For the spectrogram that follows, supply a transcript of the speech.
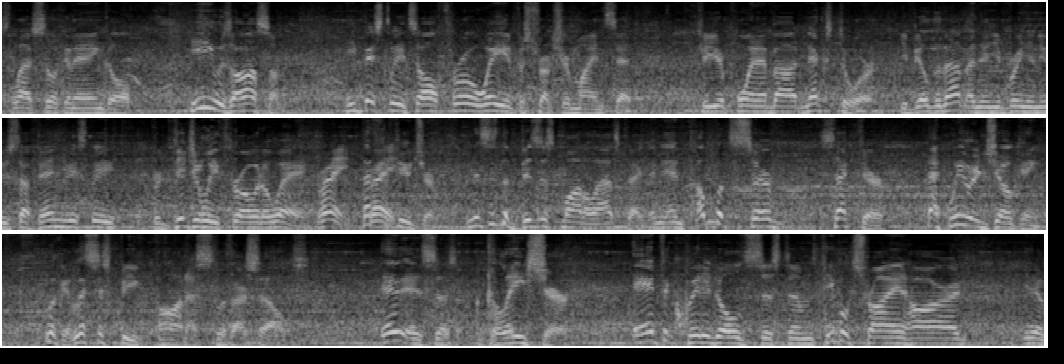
slash siliconangle. He was awesome. He basically, it's all throwaway infrastructure mindset to your point about next door. you build it up and then you bring the new stuff in, you basically digitally throw it away. Right, That's right. the future. And this is the business model aspect. And, and public serve sector, we were joking. Look, at, let's just be honest with ourselves. It is a glacier. Antiquated old systems, people trying hard, you know,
